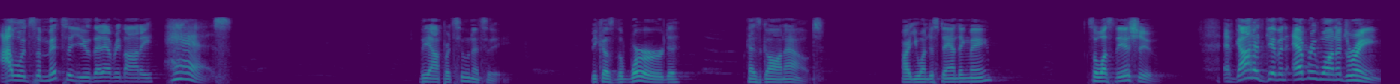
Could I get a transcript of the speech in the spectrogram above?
I would submit to you that everybody has the opportunity because the word has gone out. Are you understanding me? So, what's the issue? If God has given everyone a dream,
